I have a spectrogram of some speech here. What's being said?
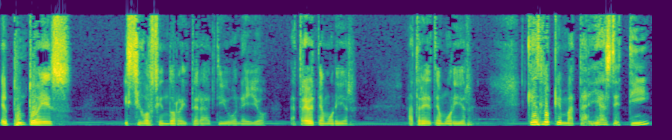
el punto es, y sigo siendo reiterativo en ello, atrévete a morir, atrévete a morir. ¿Qué es lo que matarías de ti?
